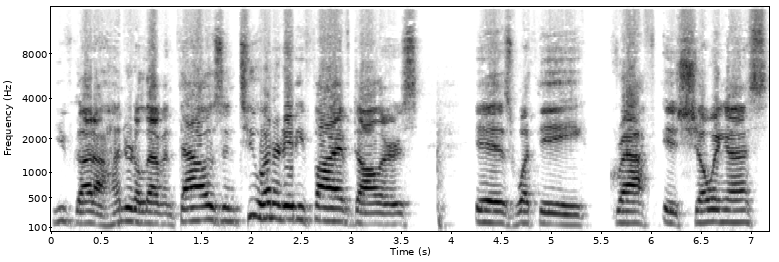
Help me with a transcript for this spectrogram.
You've got $111,285 is what the graph is showing us.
